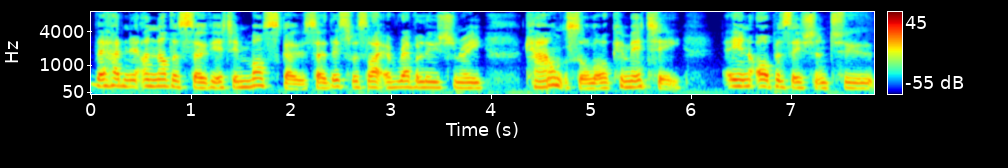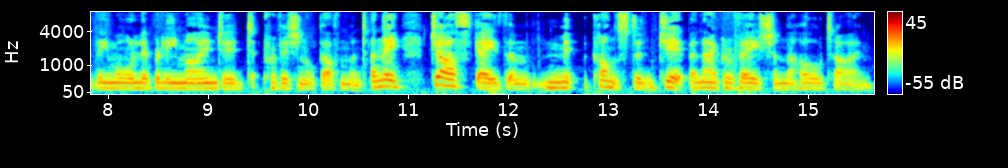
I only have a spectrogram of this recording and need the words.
They had another Soviet in Moscow, so this was like a revolutionary council or committee in opposition to the more liberally minded provisional government. And they just gave them constant jip and aggravation the whole time.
